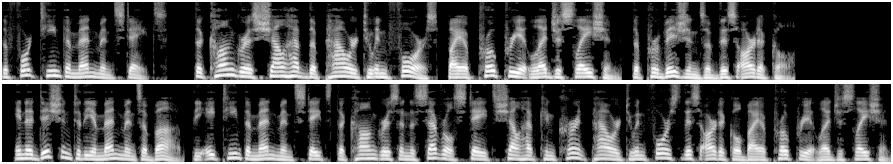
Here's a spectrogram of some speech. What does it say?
The Fourteenth Amendment states, the Congress shall have the power to enforce, by appropriate legislation, the provisions of this article." In addition to the amendments above, the Eighteenth Amendment states the Congress and the several states shall have concurrent power to enforce this article by appropriate legislation.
